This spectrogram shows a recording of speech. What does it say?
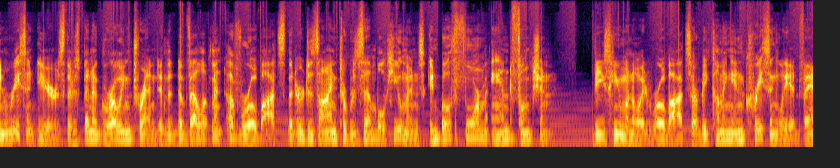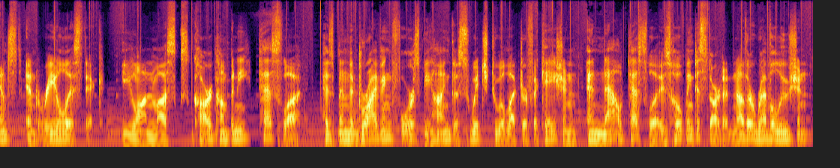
In recent years, there's been a growing trend in the development of robots that are designed to resemble humans in both form and function. These humanoid robots are becoming increasingly advanced and realistic. Elon Musk's car company, Tesla, has been the driving force behind the switch to electrification, and now Tesla is hoping to start another revolution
